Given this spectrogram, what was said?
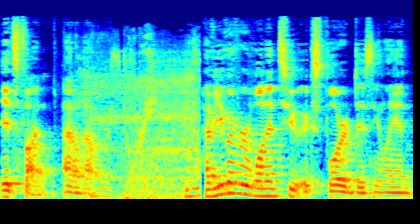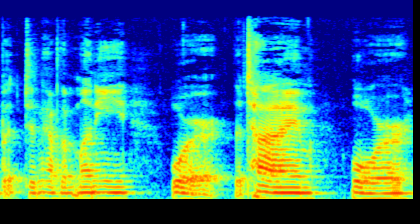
it's fun. I don't know. Have you ever wanted to explore Disneyland but didn't have the money or the time or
